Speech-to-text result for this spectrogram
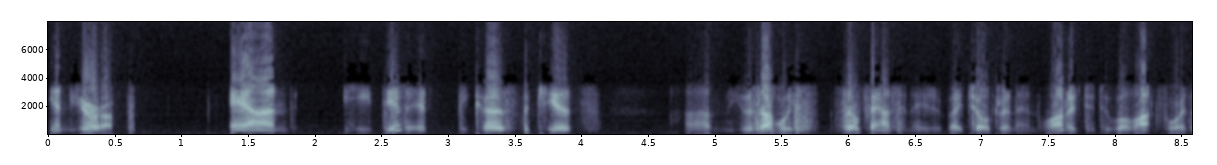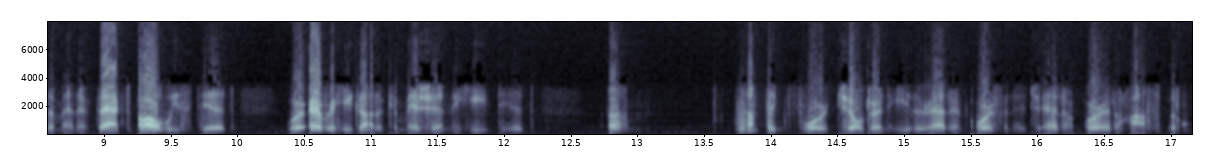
In Europe, and he did it because the kids. He was always so fascinated by children and wanted to do a lot for them, and in fact always did. Wherever he got a commission, he did um, something for children, either at an orphanage at a, or at a hospital.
